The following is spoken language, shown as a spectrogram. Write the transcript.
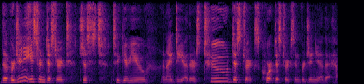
The Virginia Eastern District, just to give you an idea, there's two districts, court districts in Virginia that ha-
